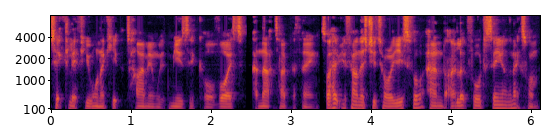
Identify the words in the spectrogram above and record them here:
particularly if you want to keep the timing with music or voice and that type of thing. So I hope you found this tutorial useful and I look forward to seeing you on the next one.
